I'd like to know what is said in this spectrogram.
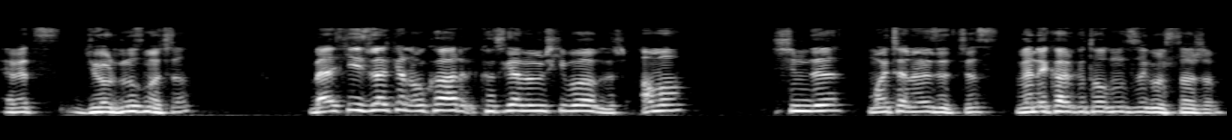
Evet, gördünüz maçı. Belki izlerken o kadar kötü gelmemiş gibi olabilir. Ama şimdi maçı analiz edeceğiz. Ve ne kadar kötü olduğunu size göstereceğim.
